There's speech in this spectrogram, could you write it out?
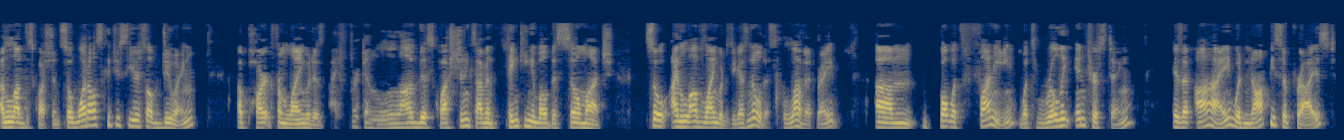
I love this question. So what else could you see yourself doing apart from languages? I freaking love this question because I've been thinking about this so much. So I love languages. You guys know this. I love it, right? Um, but what's funny, what's really interesting is that I would not be surprised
